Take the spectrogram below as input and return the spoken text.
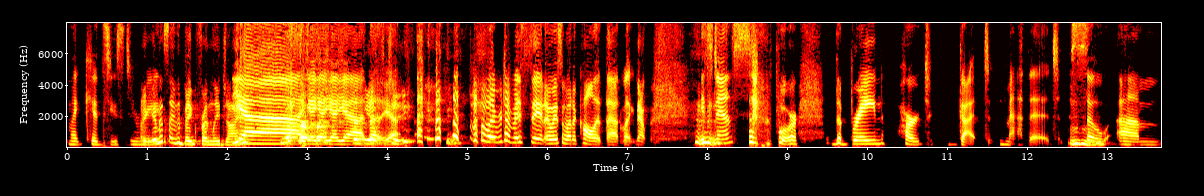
my kids used to read. Are you gonna say the big friendly giant? Yeah, yeah, yeah, yeah, yeah. that, yeah. Every time I say it, I always want to call it that. I'm like, no. It stands for the brain heart gut method. Mm-hmm. So um,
